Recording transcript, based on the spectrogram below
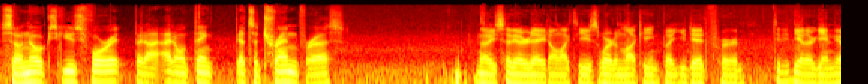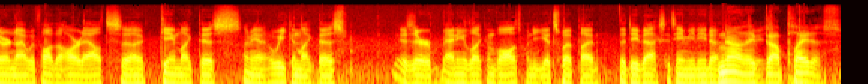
so no excuse for it. But I, I don't think that's a trend for us. no, you said the other day you don't like to use the word unlucky, but you did for the the other game the other night with all the hard outs. A game like this, I mean, a weekend like this, is there any luck involved when you get swept by the D-backs, the team you need to? No, they outplayed us.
